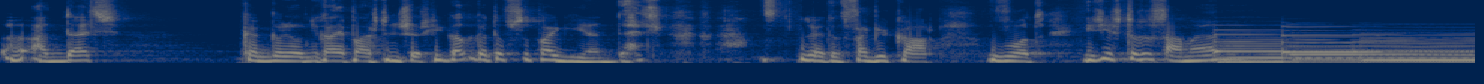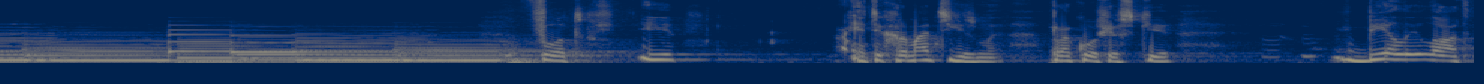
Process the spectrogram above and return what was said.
э, отдать как говорил Николай Павлович Станишевский, готов сапоги отдать за этот фабрикар. Вот. И здесь то же самое. Вот. И эти хроматизмы прокофьевские, белый лад.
